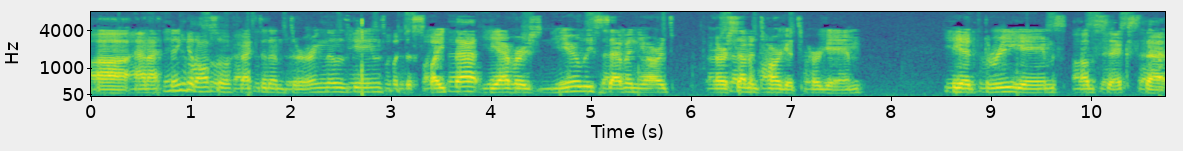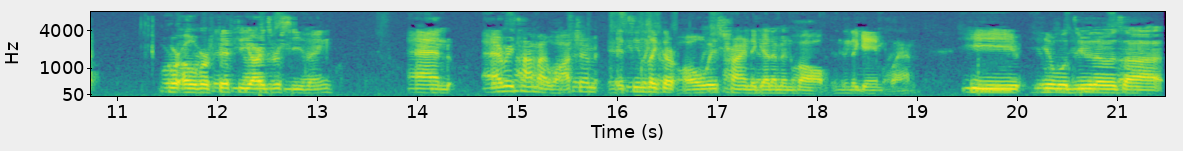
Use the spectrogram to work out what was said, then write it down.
Uh, and I think it also affected him during those games, but despite that, he averaged nearly seven yards or seven targets per game. He had three games of six that were over 50 yards receiving. And every time I watch him, it seems like they're always trying to get him involved in the game plan. He he will do those uh,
